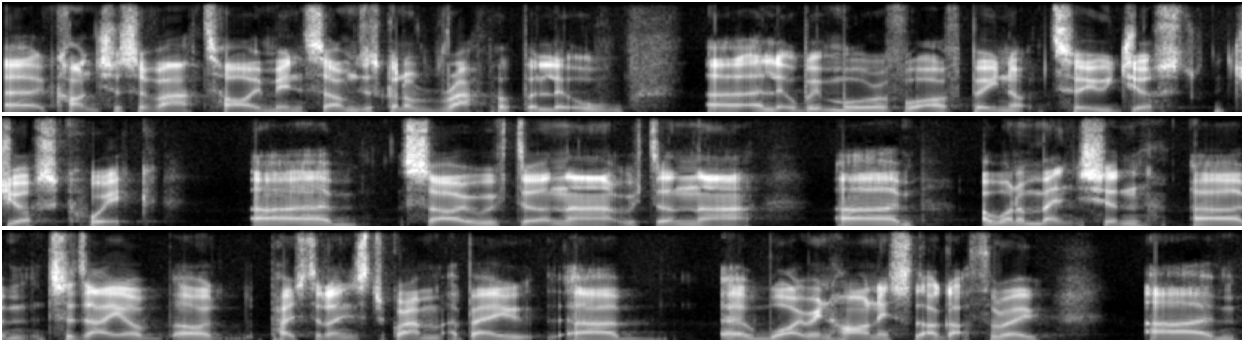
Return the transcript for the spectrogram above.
uh, conscious of our timing, so I'm just going to wrap up a little uh, a little bit more of what I've been up to, just just quick. Um, so we've done that. We've done that. Um, I want to mention um, today I, I posted on Instagram about um, a wiring harness that I got through. Um,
